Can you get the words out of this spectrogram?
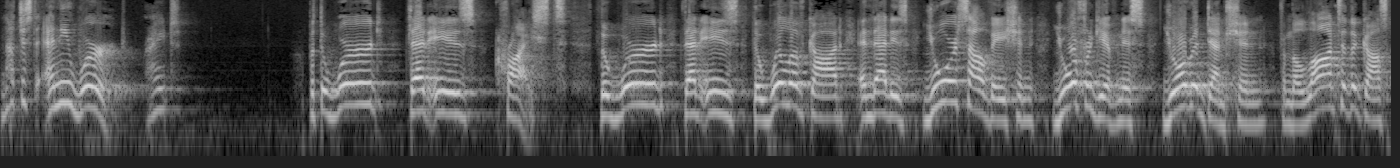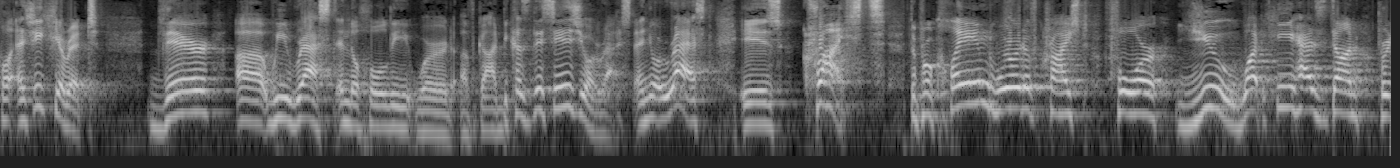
Not just any word, right? But the Word that is Christ. The Word that is the will of God, and that is your salvation, your forgiveness, your redemption from the law to the gospel as you hear it there uh, we rest in the holy word of God because this is your rest, and your rest is Christ, the proclaimed word of Christ for you, what he has done for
